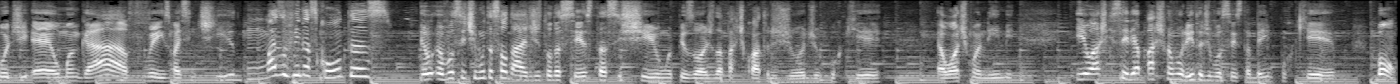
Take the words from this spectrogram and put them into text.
Podia, é, o mangá fez mais sentido. Mas no fim das contas, eu, eu vou sentir muita saudade de toda sexta assistir um episódio da parte 4 de Jojo, porque é um ótimo anime. E eu acho que seria a parte favorita de vocês também, porque. Bom,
